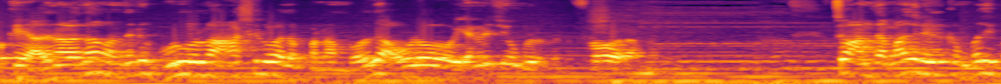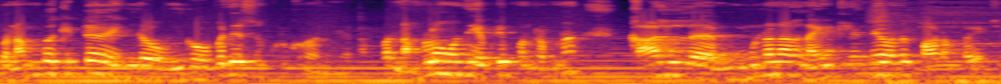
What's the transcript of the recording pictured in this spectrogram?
ஓகே அதனால தான் வந்துட்டு குருவெல்லாம் ஆசீர்வாதம் பண்ணும்போது அவ்வளோ எனர்ஜி உங்களுக்கு ஃப்ளோ வராமல் ஸோ அந்த மாதிரி இருக்கும்போது இப்போ நம்ம கிட்ட இங்கே இங்கே உபதேசம் கொடுக்குறோம் இல்லையா? நம்ம நம்மளும் வந்து எப்படி பண்ணுறோம்னா காலையில் முன்ன நாள் நைட்லேருந்தே வந்து பாடம் பயிற்சி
